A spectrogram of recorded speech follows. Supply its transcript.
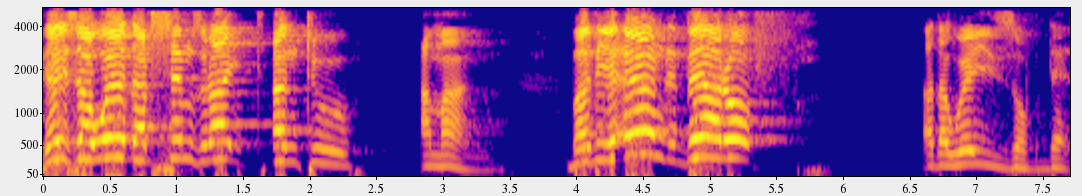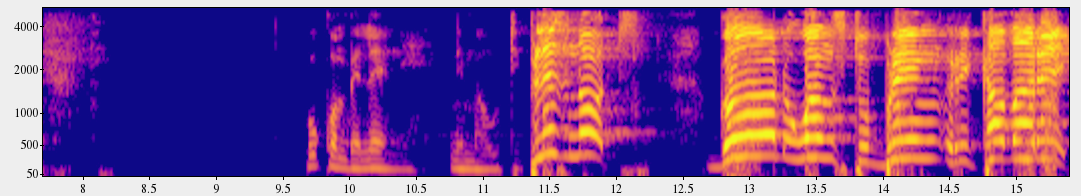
There is a way that seems right unto a man but the end thereof are the ways of death. Huko mbeleni ni mauti. Please note god wants to bring recovery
